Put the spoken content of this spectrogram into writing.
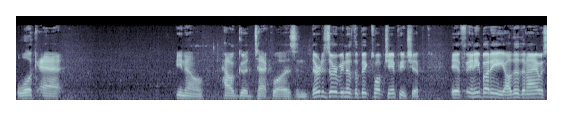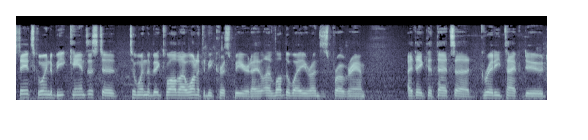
look at, you know, how good Tech was, and they're deserving of the Big 12 championship. If anybody other than Iowa State's going to beat Kansas to, to win the Big 12, I want it to be Chris Beard. I, I love the way he runs his program. I think that that's a gritty type dude.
